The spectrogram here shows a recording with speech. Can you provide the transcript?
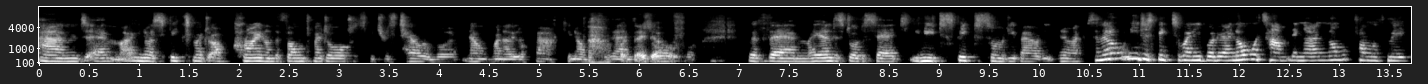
and um, I, you know, I speak to my, I'm crying on the phone to my daughters, which was terrible. Now, when I look back, you know, for them, it was awful. But then my eldest daughter said, "You need to speak to somebody about it." You know, I said, "I don't need to speak to anybody. I know what's happening. I know what's wrong with me."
